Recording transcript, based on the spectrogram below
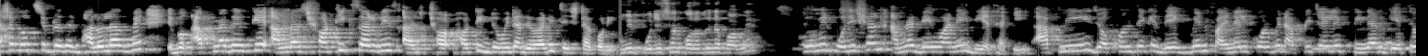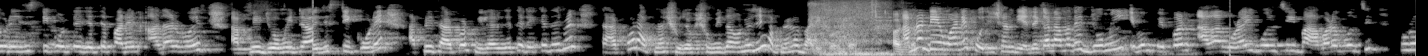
আশা করছি আপনাদের ভালো লাগবে এবং আপনাদেরকে আমরা সঠিক সার্ভিস আর সঠিক জমিটা দেওয়ারই চেষ্টা করি। জমির পজিশন কতদিনে পাবে? জমির পজিশন আমরা ডে ওয়ানেই দিয়ে থাকি। আপনি যখন থেকে দেখবেন ফাইনাল করবেন আপনি চাইলে পিলার গেটেও রেজিস্ট্রি করতে যেতে পারেন। আদারওয়াইজ আপনি জমিটা রেজিস্ট্রি করে আপনি তারপর পিলার গেটে রেখে দেবেন। তারপর আপনার সুযোগ সুবিধা অনুযায়ী আপনারা বাড়ি করবেন। আমরা ডে ওয়ানে পজিশন দিয়ে দেয় কারণ আমাদের জমি এবং পেপার আগা গোড়াই বলছি বা আবারও বলছি পুরো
